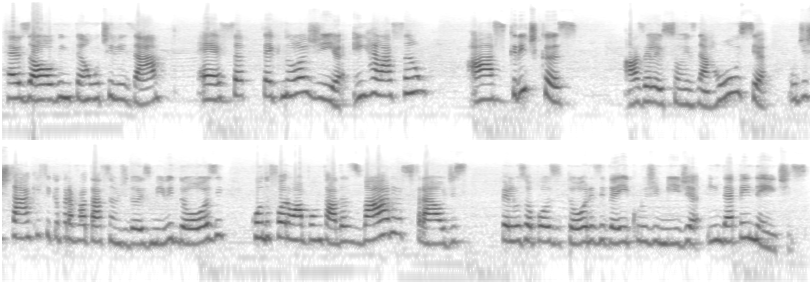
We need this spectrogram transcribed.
resolve então utilizar essa tecnologia. Em relação às críticas às eleições na Rússia, o destaque fica para a votação de 2012, quando foram apontadas várias fraudes pelos opositores e veículos de mídia independentes.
